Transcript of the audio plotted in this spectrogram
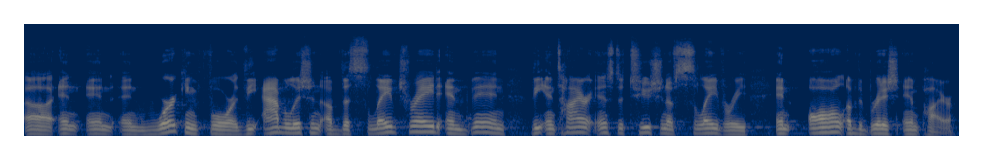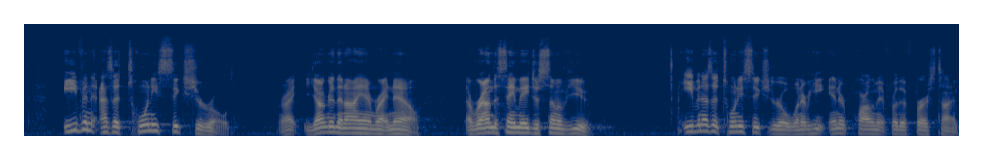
uh, and, and, and working for the abolition of the slave trade and then the entire institution of slavery in all of the British Empire. Even as a 26 year old, right, younger than I am right now, around the same age as some of you, even as a 26 year old, whenever he entered Parliament for the first time,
